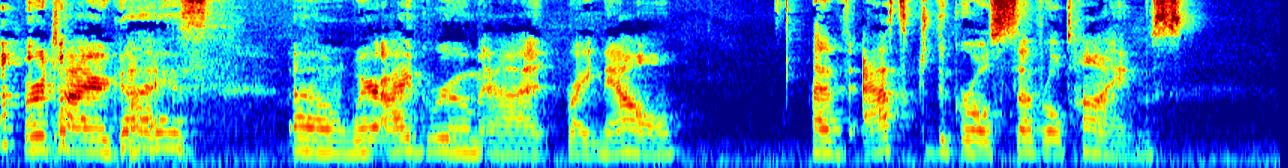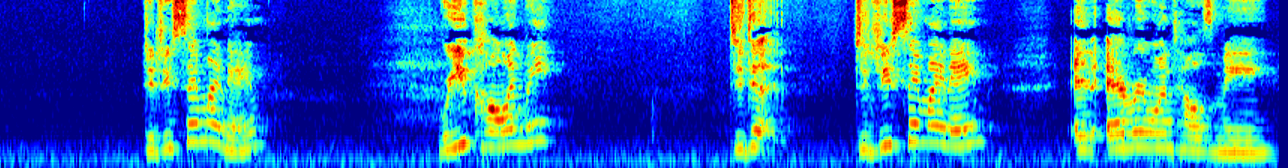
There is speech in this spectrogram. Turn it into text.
We're tired, guys. Um, where I groom at right now, I've asked the girls several times. Did you say my name? Were you calling me? Did I, did you say my name? And everyone tells me,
